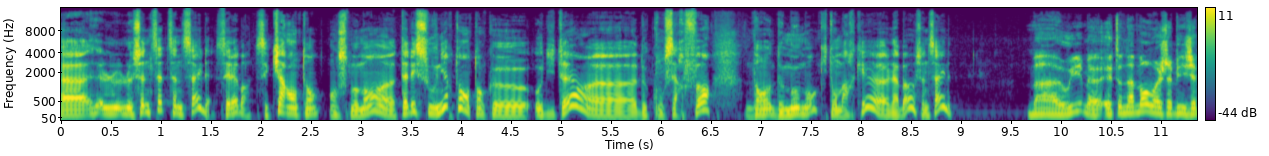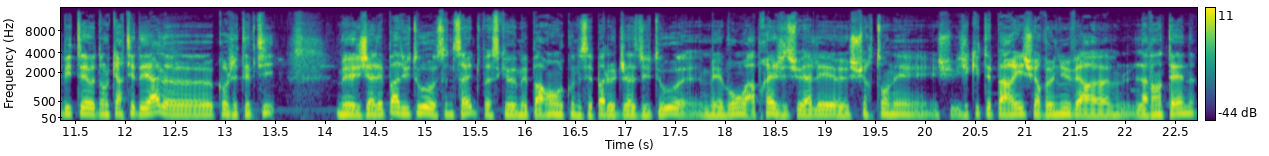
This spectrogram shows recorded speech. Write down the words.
Euh, le, Sunset Sunside, célèbre, c'est 40 ans en ce moment. tu as des souvenirs, toi, en tant qu'auditeur, de concerts forts, dans, de moments qui t'ont marqué là-bas au Sunside? Bah oui, mais étonnamment, moi j'habitais dans le quartier des Halles quand j'étais petit. Mais j'y allais pas du tout au Sunside parce que mes parents ne connaissaient pas le jazz du tout. Mais bon, après, j'y suis allé, je suis retourné, j'ai quitté Paris, je suis revenu vers euh, la vingtaine.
